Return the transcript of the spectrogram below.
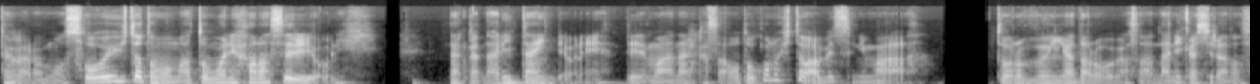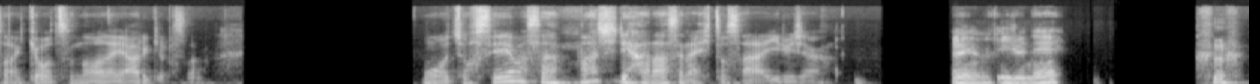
だからもうそういう人ともまともに話せるようになんかなりたいんだよね。で、まあなんかさ、男の人は別にまあ、どの分野だろうがさ、何かしらのさ、共通の話題あるけどさ、もう女性はさ、マジで話せない人さ、いるじゃん。う。うん、いるね。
